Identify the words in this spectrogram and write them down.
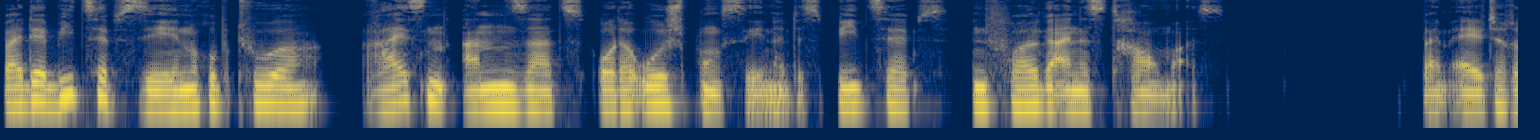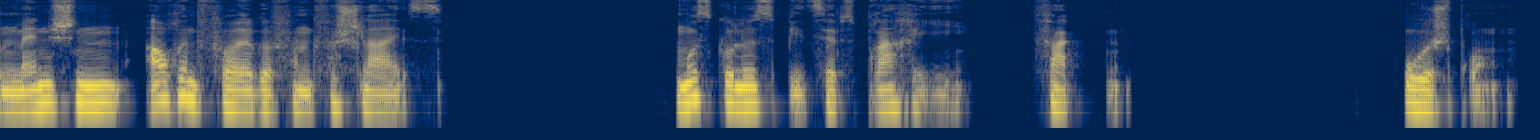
Bei der Bizepssehnenruptur reißen Ansatz- oder Ursprungssehne des Bizeps infolge eines Traumas. Beim älteren Menschen auch infolge von Verschleiß. Musculus biceps brachii. Fakten. Ursprung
